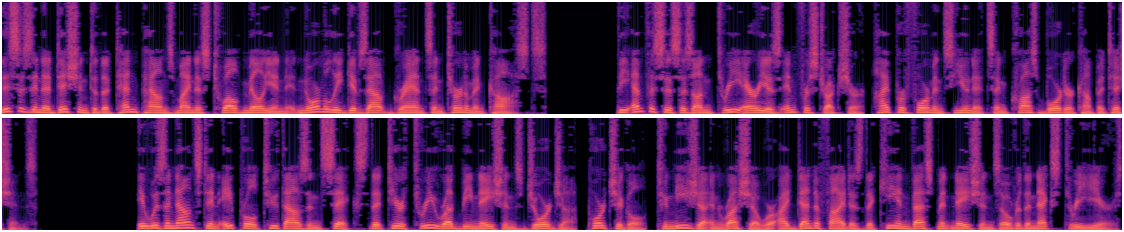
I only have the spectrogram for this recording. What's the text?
This is in addition to the £10–12 million it normally gives out grants and tournament costs. The emphasis is on three areas infrastructure, high-performance units and cross-border competitions. It was announced in April 2006 that Tier 3 rugby nations Georgia, Portugal, Tunisia and Russia were identified as the key investment nations over the next three years.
